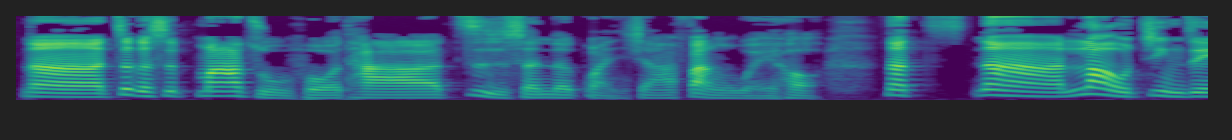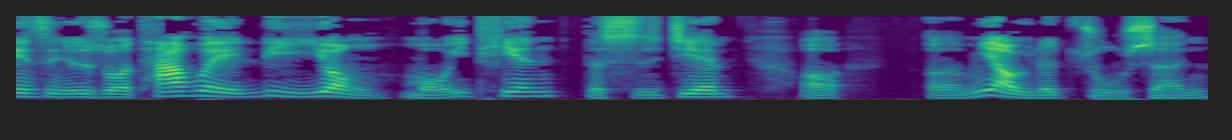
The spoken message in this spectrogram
那这个是妈祖婆她自身的管辖范围哈。那那绕境这件事情，就是说他会利用某一天的时间哦，呃，庙宇的主神。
